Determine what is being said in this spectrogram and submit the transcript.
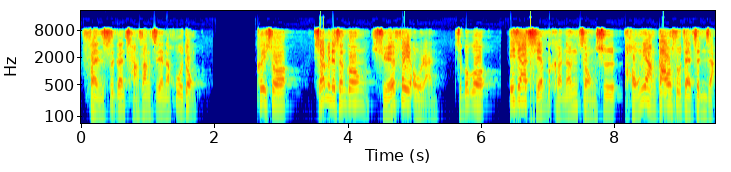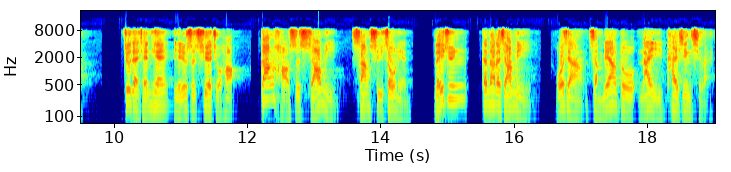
粉丝跟厂商之间的互动。可以说，小米的成功绝非偶然，只不过。一家企业不可能总是同样高速在增长。就在前天，也就是七月九号，刚好是小米上市一周年。雷军跟他的小米，我想怎么样都难以开心起来。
